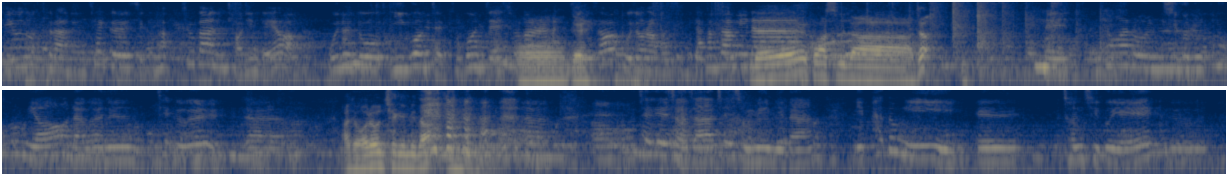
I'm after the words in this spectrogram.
치유노트라는 책을 지금 하- 출간 전인데요. 오늘도 2권째, 두 번째 출간을 어, 네. 위해서 도전하고 있습니다. 감사합니다. 네, 고맙습니다. 자, 네, 평화로운 지구를 꿈꾸며라고 하는 책을 어, 아주 어려운 책입니다. 음. 어, 책의 저자 최종미입니다. 이 파동이 에, 전 지구에 그 어,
